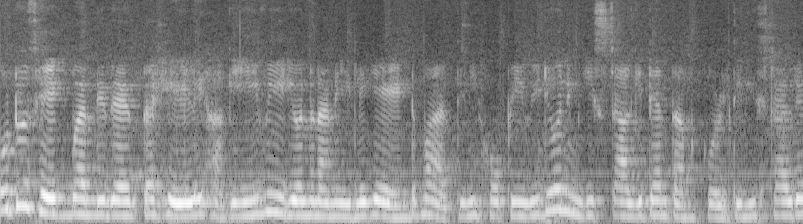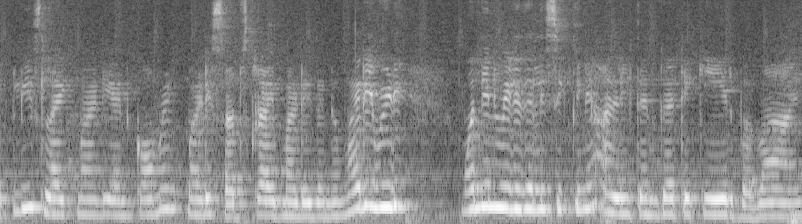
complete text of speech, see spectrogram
ಫೋಟೋಸ್ ಹೇಗೆ ಬಂದಿದೆ ಅಂತ ಹೇಳಿ ಹಾಗೆ ಈ ವಿಡಿಯೋನ ನಾನು ಇಲ್ಲಿಗೆ ಎಂಡ್ ಮಾಡ್ತೀನಿ. ಹೋಪ್ ಈ ವಿಡಿಯೋ ನಿಮ್ಗೆ ಇಷ್ಟ ಆಗಿದೆ ಅಂತ ಅಂದ್ಕೊಳ್ತೀನಿ ಇಷ್ಟ ಆದರೆ ಪ್ಲೀಸ್ ಲೈಕ್ ಮಾಡಿ ಆ್ಯಂಡ್ ಕಾಮೆಂಟ್ ಮಾಡಿ ಸಬ್ಸ್ಕ್ರೈಬ್ ಮಾಡಿ ಇದನ್ನು ಮರಿಬೇಡಿ. ಮುಂದಿನ ವಿಡಿಯೋದಲ್ಲಿ ಸಿಗ್ತೀನಿ. ಅಲ್ಲಿ ತನಕ ಟೇಕ್ ಕೇರ್ ಬಾಯ್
